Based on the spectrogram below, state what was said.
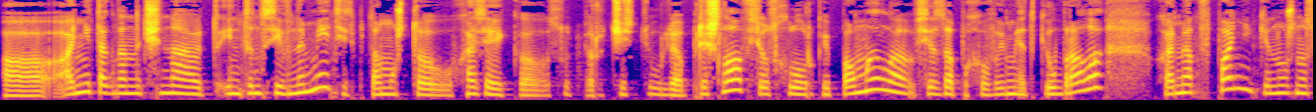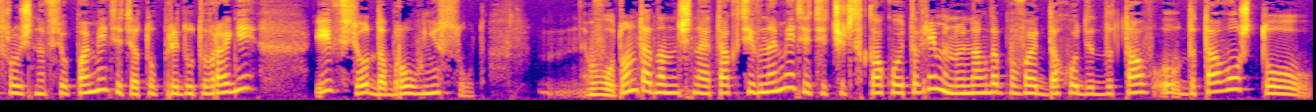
А, они тогда начинают интенсивно метить, потому что хозяйка супер чистюля пришла, все с хлоркой помыла, все запаховые метки убрала, хомяк в панике, нужно срочно все пометить, а то придут враги и все добро унесут. Вот, он тогда начинает активно метить, и через какое-то время, ну, иногда бывает, доходит до того, до того, что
